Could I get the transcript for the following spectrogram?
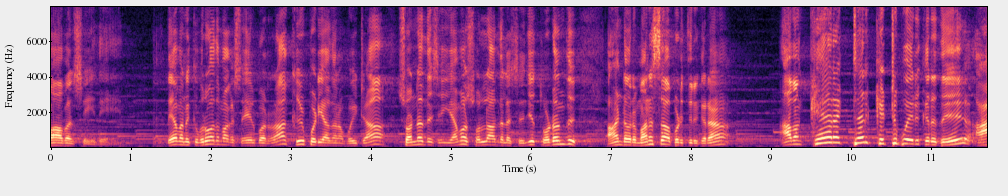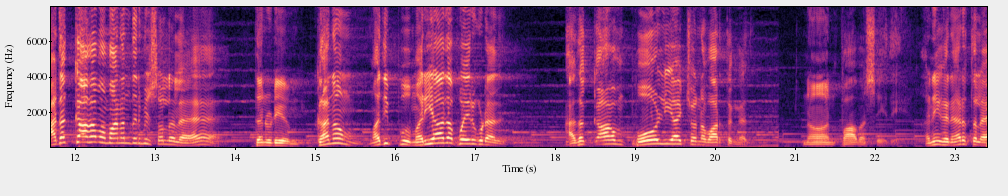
பாவம் செய்தேன். தேவனுக்கு விரோதமாக செயல்படுறான் கீழ்ப்படியாதன போயிட்டான். சொன்னதை செய்யாமல் சொல்லாதல செஞ்சு தொடர்ந்து ஆண்டவரை மனசாப்படுத்திருக்கிறான் அவன் கேரக்டர் கெட்டு போயிருக்கிறது. அதற்காக அவன் மனம் திரும்பி சொல்லலை. தன்னுடைய கனம் மதிப்பு மரியாதை போயிடக்கூடாது அதற்காக போலியாய் சொன்ன வார்த்தைங்க அது. நான் பாவம் செய்தேன். அநேக நேரத்தில்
